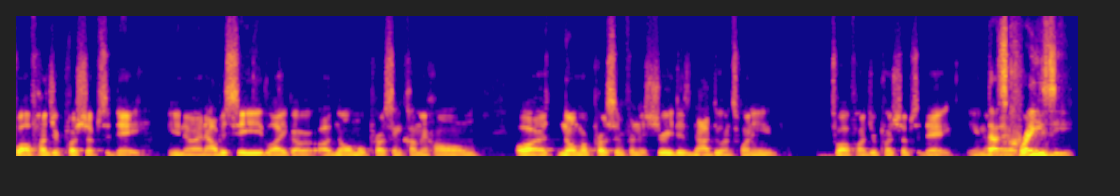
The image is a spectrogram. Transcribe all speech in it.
1,200 push-ups a day, you know, and obviously like a, a normal person coming home or a normal person from the street is not doing 20, 1,200 push-ups a day, you know. That's crazy.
